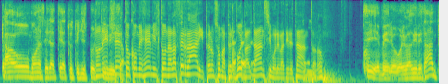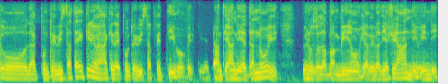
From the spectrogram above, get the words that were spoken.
Ciao, buonasera a te e a tutti gli sportivi. Non è certo ciao. come Hamilton alla Ferrari, però insomma per voi Baldanzi voleva dire tanto, no? Sì, è vero, voleva dire tanto dal punto di vista tecnico e anche dal punto di vista affettivo, perché tanti anni è da noi, venuto da bambino che aveva dieci anni, quindi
